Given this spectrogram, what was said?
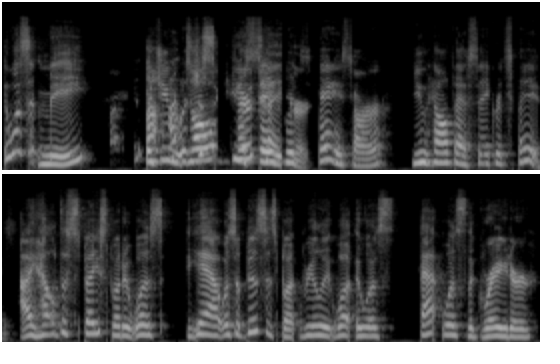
It wasn't me. But you I was just a caretaker. sacred space, Art. You held that sacred space. I held the space, but it was, yeah, it was a business, but really what it was, that was the greater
